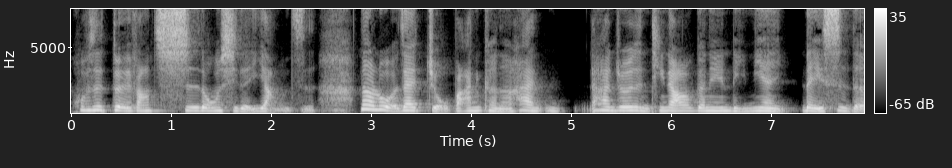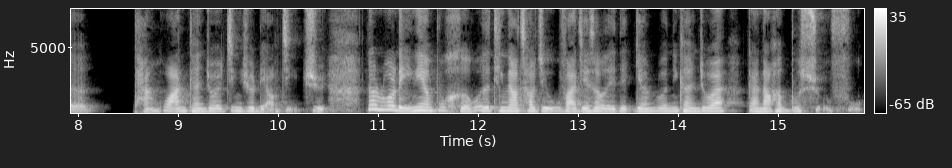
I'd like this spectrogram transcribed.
或是对方吃东西的样子。那如果在酒吧，你可能和和就是你听到跟你理念类似的谈话，你可能就会进去聊几句。那如果理念不合，或者听到超级无法接受的言论，你可能就会感到很不舒服。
